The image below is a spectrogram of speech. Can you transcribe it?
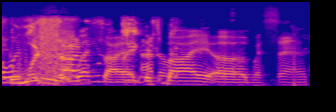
I went Which to side West Side. it? It's by uh, West Sad.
